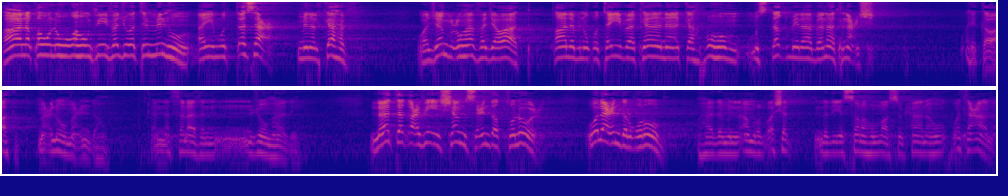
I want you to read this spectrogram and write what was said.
قال قوله وهم في فجوة منه أي متسع من الكهف وجمعها فجوات. قال ابن قتيبة كان كهفهم مستقبل بنات نعش. وهي كواكب معلومة عندهم. كأن الثلاث النجوم هذه. لا تقع فيه الشمس عند الطلوع. ولا عند الغروب. وهذا من الأمر الرشد الذي يسره الله سبحانه وتعالى.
